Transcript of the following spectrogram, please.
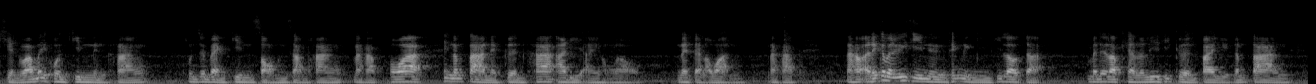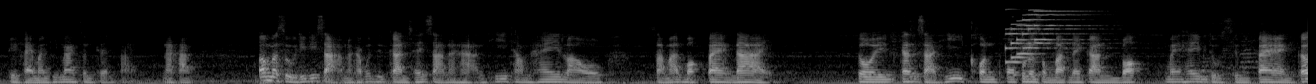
เขียนว่าไม่ควรกิน 1 ครั้งควรจะแบ่งกิน 2-3 ครั้งนะครับ เพราะว่าน้ำตาลเนี่ยเกินค่า RDI ของเราในแต่ละวันนะครับนะครับอันนี้ก็เป็นวิธีหนึ่งเทคนิคหนึ่งที่เราจะไม่ได้รับแคลอรี่ที่เกินไปหรือน้ำตาลหรือไขมันที่มากจนเกินไปนะครับก็มาสู่ที่ที่3นะครับก็คือการใช้สารอาหารที่ทำให้เราสามารถบล็อกแป้งได้ โดยการศึกษาที่ค้นพบคุณสมบัติในการบล็อก ไม่ให้ดูดซึมแป้งก็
